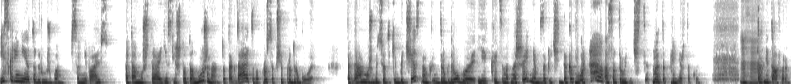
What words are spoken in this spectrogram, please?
Искренне эта дружба, сомневаюсь, потому что если что-то нужно, то тогда это вопрос вообще про другое тогда, может быть, все-таки быть честным друг к другу и к этим отношениям заключить договор о сотрудничестве. Ну, это пример такой, угу. как метафора.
